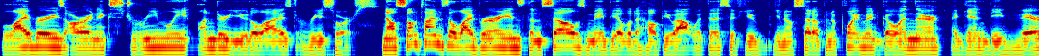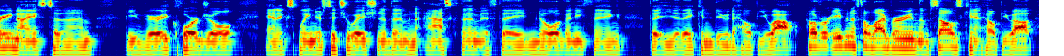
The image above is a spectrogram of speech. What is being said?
libraries are an extremely underutilized resource. Now, sometimes the librarians themselves may be able to help you out with this. If you, you know, set up an appointment, go in there. Again, be very nice to them, be very cordial, and explain your situation to them and ask them if they know of anything that they can do to help you out. However, even if the librarian themselves can't help you out,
